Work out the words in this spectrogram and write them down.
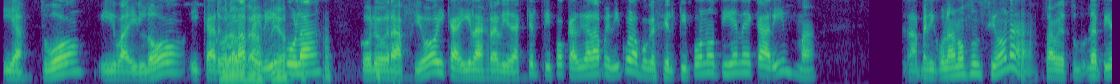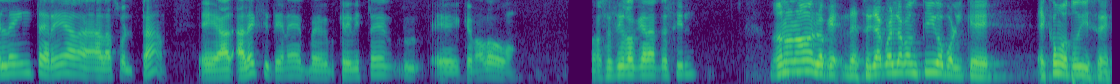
y actuó y bailó y cargó la película, coreografió y, y la realidad es que el tipo carga la película porque si el tipo no tiene carisma, la película no funciona, ¿sabes? Tú le pierdes interés a la, a la suelta. Eh, Alexi, tiene, escribiste eh, que no lo... No sé si lo quieras decir. No, no, no, lo que estoy de acuerdo contigo porque es como tú dices,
